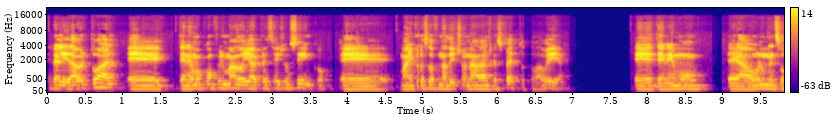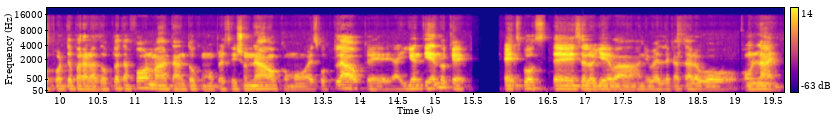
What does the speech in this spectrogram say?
realidad virtual, eh, tenemos confirmado ya el PlayStation 5. Eh, Microsoft no ha dicho nada al respecto todavía. Eh, tenemos aún el soporte para las dos plataformas, tanto como PlayStation Now como Xbox Cloud, que ahí yo entiendo que Xbox se lo lleva a nivel de catálogo online.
